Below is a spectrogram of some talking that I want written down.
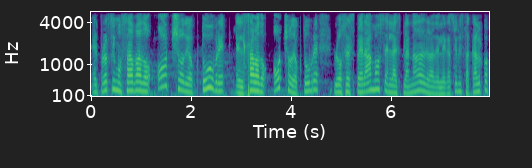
el próximo sábado 8 de octubre, el sábado 8 de octubre, los esperamos en la explanada de la delegación Iztacalco,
